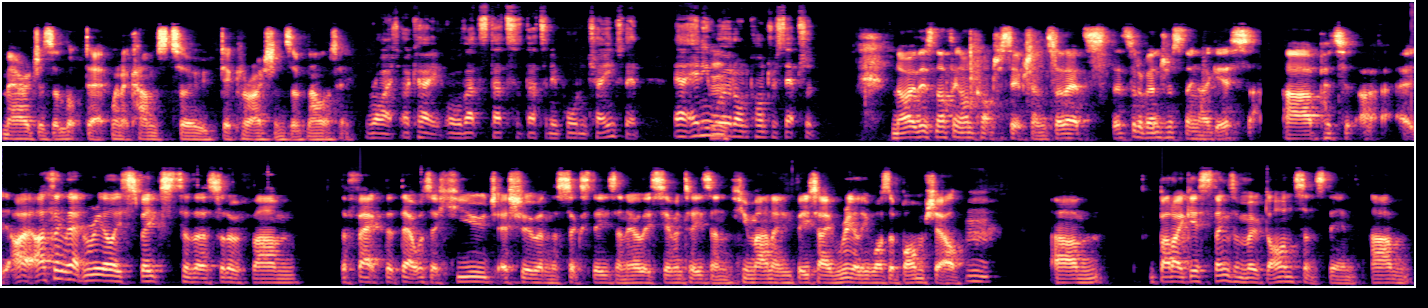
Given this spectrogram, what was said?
marriages are looked at when it comes to declarations of nullity. Right. Okay. Well, that's that's that's an important change then. Uh, any mm. word on contraception? No, there's nothing on contraception. So that's that's sort of interesting, I guess. Uh, I, I think that really speaks to the sort of um, the fact that that was a huge issue in the 60s and early 70s, and Humanae Vitae really was a bombshell. Mm. Um, but I guess things have moved on since then. Um,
